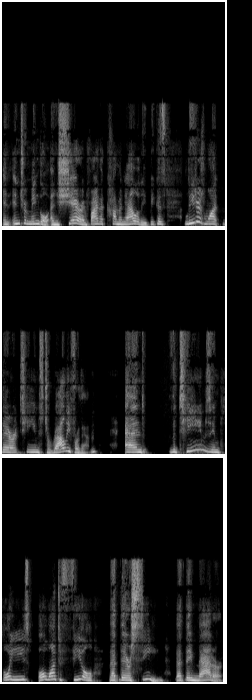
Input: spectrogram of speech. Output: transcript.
and intermingle and share and find the commonality because leaders want their teams to rally for them. And the teams, employees all want to feel that they're seen, that they matter,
